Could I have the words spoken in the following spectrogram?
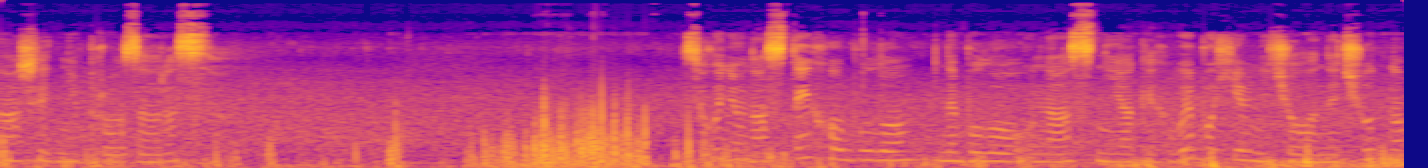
Наше Дніпро зараз. Сьогодні у нас тихо було, не було у нас ніяких вибухів, нічого не чутно.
